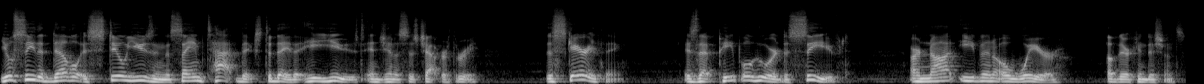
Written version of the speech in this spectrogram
you'll see the devil is still using the same tactics today that he used in Genesis chapter 3. The scary thing is that people who are deceived are not even aware of their conditions.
